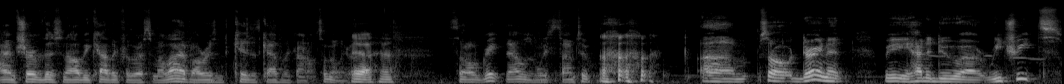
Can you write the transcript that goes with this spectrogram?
I am sure of this, and I'll be Catholic for the rest of my life. I'll raise kids as Catholic. I don't know, something like that. Yeah. Yeah. So great, that was a waste of time too. um, so during it, we had to do uh, retreats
